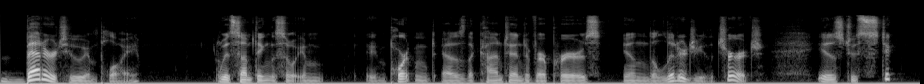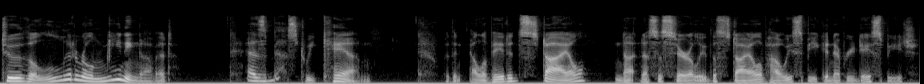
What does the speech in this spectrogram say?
better to employ with something so Im- important as the content of our prayers in the liturgy of the church is to stick to the literal meaning of it as best we can with an elevated style, not necessarily the style of how we speak in everyday speech,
